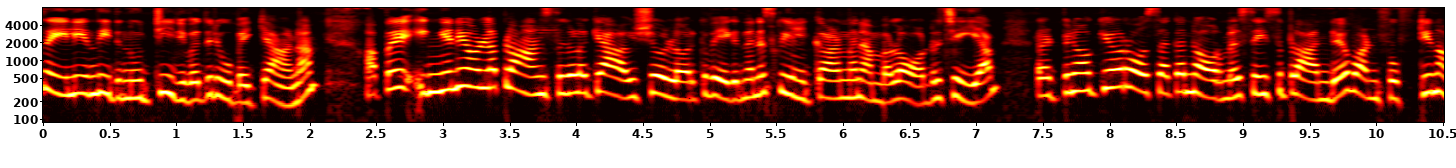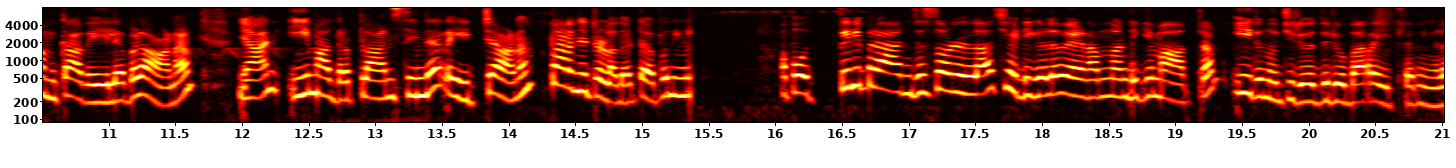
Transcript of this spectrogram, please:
സെയിൽ ചെയ്യുന്നത് ഇരുന്നൂറ്റി ഇരുപത് രൂപയ്ക്കാണ്. അപ്പോൾ ഇങ്ങനെയുള്ള പ്ലാന്റ്സുകളൊക്കെ ആവശ്യമുള്ളവർക്ക് വേഗം തന്നെ സ്ക്രീനിൽ കാണുന്ന നമ്പറിൽ ഓർഡർ ചെയ്യാം. റെഡ് പിനോക്കിയോ റോസൊക്കെ normal size plant one fifty നമുക്ക് അവൈലബിൾ ആണ്. ഞാൻ ഈ മദർ പ്ലാന്റ്സിന്റെ റേറ്റ് ആണ് പറഞ്ഞിട്ടുള്ളത് കേട്ടോ അപ്പോൾ നിങ്ങൾ അപ്പോൾ ഒത്തിരി ബ്രാഞ്ചസ് ഉള്ള ചെടികൾ വേണം എന്നുണ്ടെങ്കിൽ മാത്രം ഇരുന്നൂറ്റി ഇരുപത് രൂപ റേറ്റിൽ നിങ്ങൾ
